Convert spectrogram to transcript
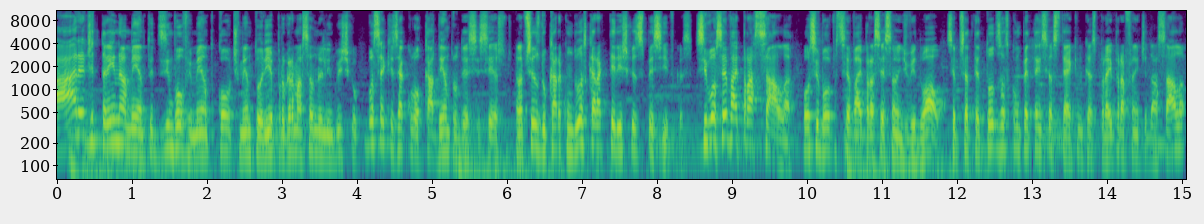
A área de treinamento e desenvolvimento, coach, mentoria, programação neurolinguística, o que você quiser colocar dentro desse cesto, ela precisa do cara com duas características específicas. Se você vai para a sala ou se você vai para a sessão individual, você precisa ter todas as competências técnicas para ir para frente da sala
